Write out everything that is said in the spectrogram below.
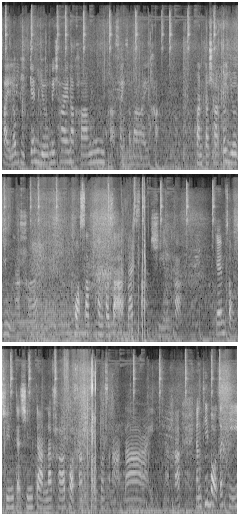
ใส่แล้วบีบแก้มเยอะไม่ใช่นะคะ นุ่มค่ะใส่สบายค่ะ ฟันกระชับก็เยอะอยู่นะคะ ถอดซักทำความสะอาดได้ 3 ชิ้นค่ะ แก้ม 2 ชิ้นกับชิ้นกันนะคะ ถอดซักทำความสะอาดได้นะคะ อย่างที่บอกตะกี้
